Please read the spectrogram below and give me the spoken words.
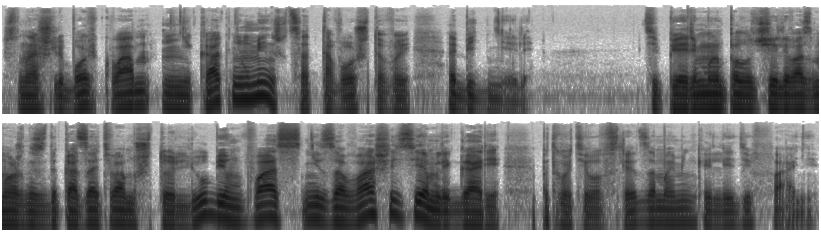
что наша любовь к вам никак не уменьшится от того, что вы обеднели». «Теперь мы получили возможность доказать вам, что любим вас не за ваши земли, Гарри», — подхватила вслед за маменькой леди Фанни.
